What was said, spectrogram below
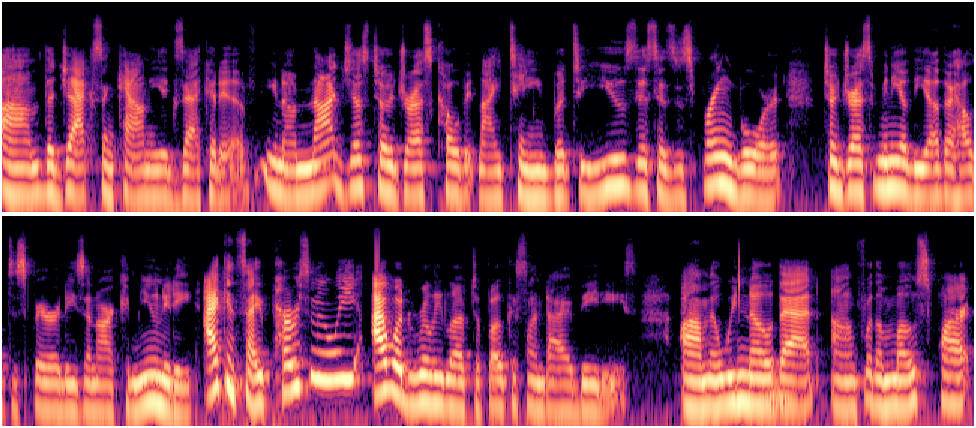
um, the Jackson County executive, you know, not just to address COVID 19, but to use this as a springboard to address many of the other health disparities in our community. I can say personally, I would really love to focus on diabetes. Um, and we know that um, for the most part,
